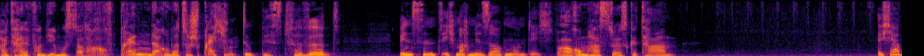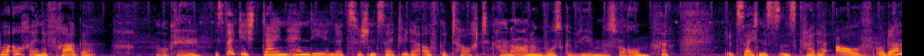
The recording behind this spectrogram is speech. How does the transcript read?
Ein Teil von dir muss doch darauf brennen, darüber zu sprechen. Du bist verwirrt. Vincent, ich mache mir Sorgen um dich. Warum hast du es getan? Ich habe auch eine Frage. Okay, Ist eigentlich dein Handy in der Zwischenzeit wieder aufgetaucht? keine Ahnung, wo es geblieben ist. Warum? Du zeichnest uns gerade auf, oder?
